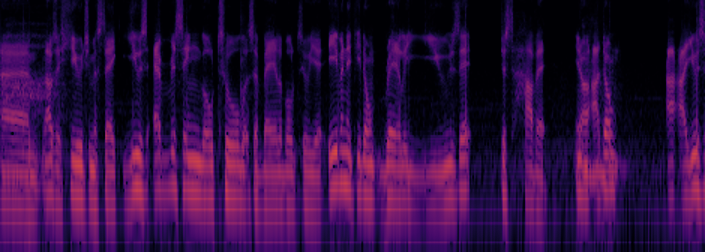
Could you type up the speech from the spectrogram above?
Um, that was a huge mistake. Use every single tool that's available to you, even if you don't really use it. Just have it. You know, I don't. I, I use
